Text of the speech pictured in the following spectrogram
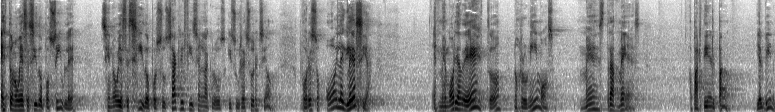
Esto no hubiese sido posible si no hubiese sido por su sacrificio en la cruz y su resurrección. Por eso hoy la iglesia, en memoria de esto, nos reunimos mes tras mes a partir del pan y el vino.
